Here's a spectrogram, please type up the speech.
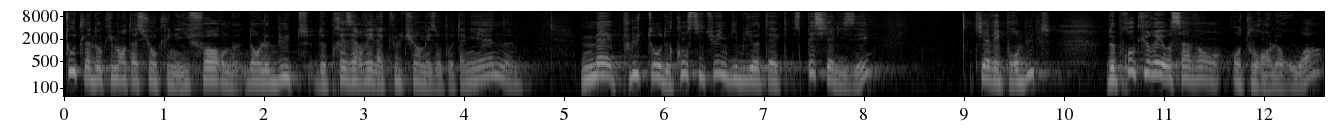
toute la documentation cunéiforme dans le but de préserver la culture mésopotamienne, mais plutôt de constituer une bibliothèque spécialisée qui avait pour but de procurer aux savants entourant le roi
